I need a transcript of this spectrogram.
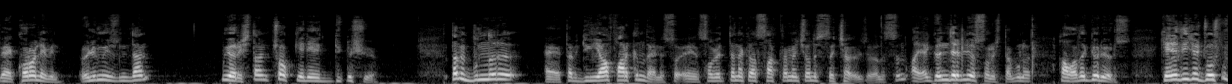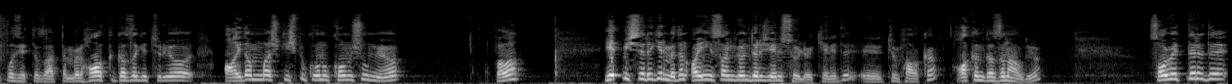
ve Korolev'in ölümü yüzünden bu yarıştan çok geriye düşüyor. Tabi bunları e, tabi dünya farkında yani so, e, Sovyetler ne kadar saklamaya çalışsa çalışsın Ay'a gönderiliyor sonuçta bunu havada görüyoruz. Kennedy iyice coşmuş vaziyette zaten böyle halkı gaza getiriyor. Ay'dan başka hiçbir konu konuşulmuyor falan. 70'lere girmeden Ay'a insan göndereceğini söylüyor Kennedy e, tüm halka. Halkın gazını alıyor. Sovyetlere de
